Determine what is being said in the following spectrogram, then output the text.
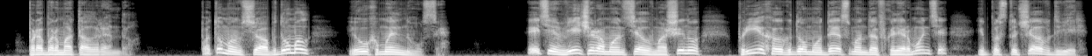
— пробормотал Рэндалл. Потом он все обдумал и ухмыльнулся. Этим вечером он сел в машину, приехал к дому Десмонда в Клермонте и постучал в дверь.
